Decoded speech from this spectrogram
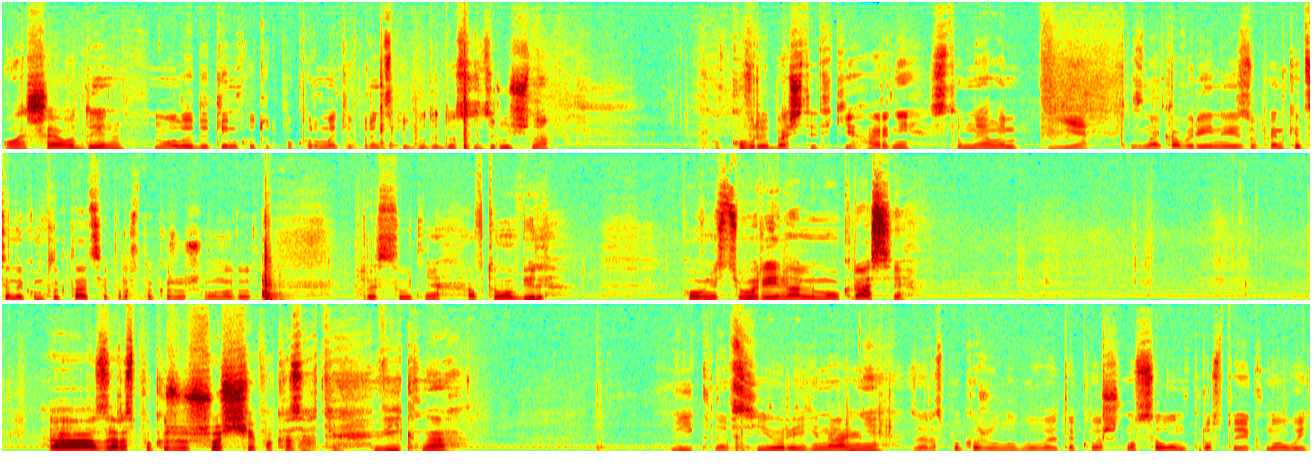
Лише один, ну але дитинку тут покормити, в принципі, буде досить зручно. Коври, бачите, такі гарні, з тонелем, є знак аварійної зупинки. Це не комплектація, просто кажу, що воно тут присутнє. Автомобіль повністю в оригінальному окрасі. А, зараз покажу, що ще показати. Вікна. Вікна всі оригінальні. Зараз покажу лобове також. Ну, салон просто як новий.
